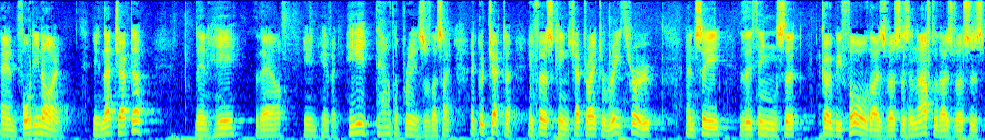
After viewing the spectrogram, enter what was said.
and 49 in that chapter, then hear thou in heaven. Hear thou the prayers of thy saints. A good chapter in 1 Kings chapter 8 to read through and see the things that go before those verses and after those verses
